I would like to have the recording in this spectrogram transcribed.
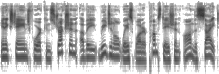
in exchange for construction of a regional wastewater pump station on the site.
